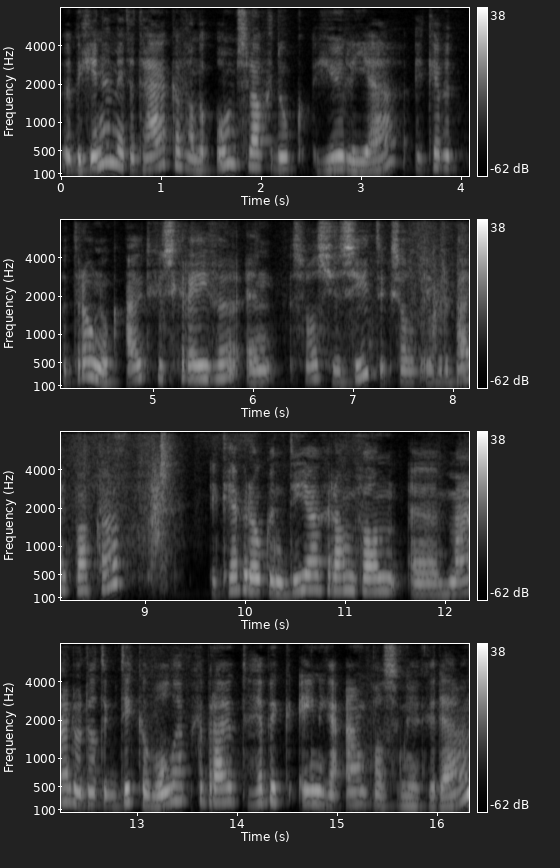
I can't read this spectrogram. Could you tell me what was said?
we beginnen met het haken van de omslagdoek Julia. Ik heb het patroon ook uitgeschreven en zoals je ziet ik zal het even erbij pakken. Ik heb er ook een diagram van uh, maar doordat ik dikke wol heb gebruikt heb ik enige aanpassingen gedaan.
